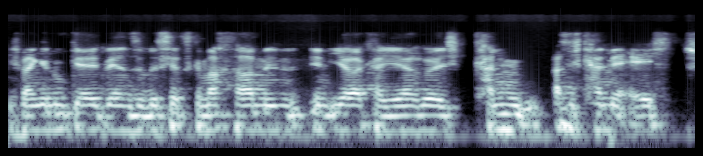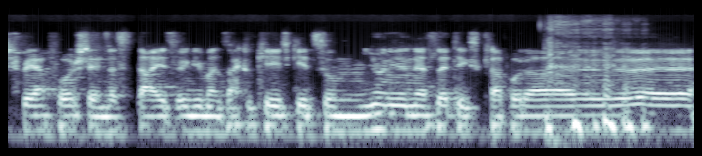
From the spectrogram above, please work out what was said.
ich meine, genug Geld werden sie bis jetzt gemacht haben in, in ihrer Karriere. Ich kann, also ich kann mir echt schwer vorstellen, dass da jetzt irgendjemand sagt, okay, ich gehe zum Union Athletics Club oder äh,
